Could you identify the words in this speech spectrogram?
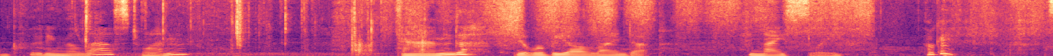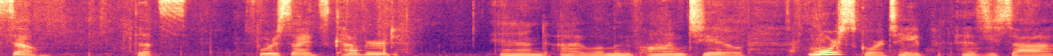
including the last one, and it will be all lined up nicely. Okay, so that's four sides covered, and I will move on to more score tape, as you saw,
